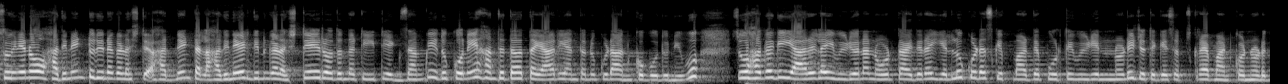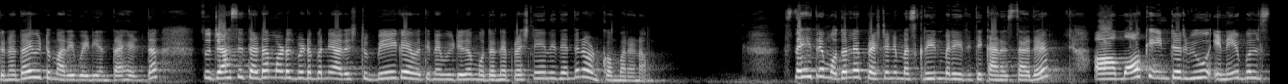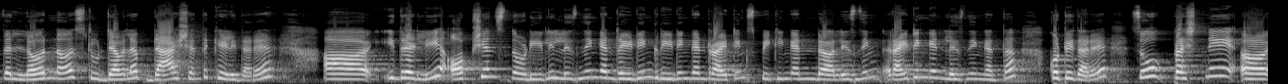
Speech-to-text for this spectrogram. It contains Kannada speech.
ಸೊ ಇನ್ನೇನು ಹದಿನೆಂಟು ದಿನಗಳಷ್ಟೇ ಹದಿನೆಂಟಲ್ಲ ಹದಿನೇಳು ದಿನಗಳಷ್ಟೇ ಇರೋದನ್ನ ಟಿ ಇ ಟಿ ಎಕ್ಸಾಮ್ಗೆ ಇದು ಕೊನೆ ಹಂತದ ತಯಾರಿ ಅಂತಲೂ ಕೂಡ ಅನ್ಕೋಬೋದು ನೀವು. ಸೊ ಹಾಗಾಗಿ ಯಾರೆಲ್ಲ ಈ ವಿಡಿಯೋನ ನೋಡ್ತಾ ಇದ್ದೀರಾ, ಎಲ್ಲೂ ಕೂಡ ಸ್ಕಿಪ್ ಮಾಡದೆ ಪೂರ್ತಿ ವಿಡಿಯೋನ ನೋಡಿ ಜೊತೆಗೆ ಸಬ್ಸ್ಕ್ರೈಬ್ ಮಾಡ್ಕೊಂಡು ನೋಡೋದನ್ನ ದಯವಿಟ್ಟು ಮರಿಬೇಡಿ ಅಂತ ಹೇಳ್ತಾ. ಸೊ ಜಾಸ್ತಿ ತಡ ಮಾಡೋದು ಬೇಡ ಬನ್ನಿ, ಆದಷ್ಟು ಬೇಗ ಇವತ್ತಿನ ವಿಡಿಯೋದ ಮೊದಲನೇ ಪ್ರಶ್ನೆ ಏನಿದೆ ಅಂತ ನೋಡ್ಕೊಂಬರೋಣ ಸ್ನೇಹಿತರೆ, ಮೊದಲನೇ ಪ್ರಶ್ನೆ ನಿಮ್ಮ ಸ್ಕ್ರೀನ್ ಮೇಲೆ ಈ ರೀತಿ ಕಾಣಿಸ್ತಾ ಇದೆ. Mock interview enables the learners to develop dash ಅಂತ ಕೇಳಿದ್ದಾರೆ. ಇದರಲ್ಲಿ ಆಪ್ಷನ್ಸ್ ನೋಡಿ, ಇಲ್ಲಿ listening and reading reading and writing speaking and listening writing and listening ಅಂತ ಕೊಟ್ಟಿದ್ದಾರೆ. ಸೊ ಪ್ರಶ್ನೆ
